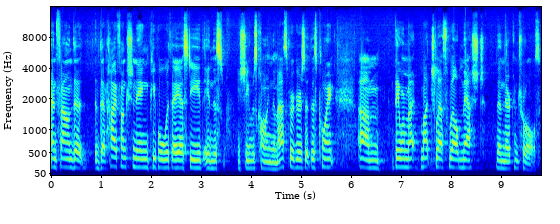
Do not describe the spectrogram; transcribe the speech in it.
and found that, that high functioning people with ASD, in this, she was calling them Asperger's at this point, um, they were mu much less well meshed than their controls.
